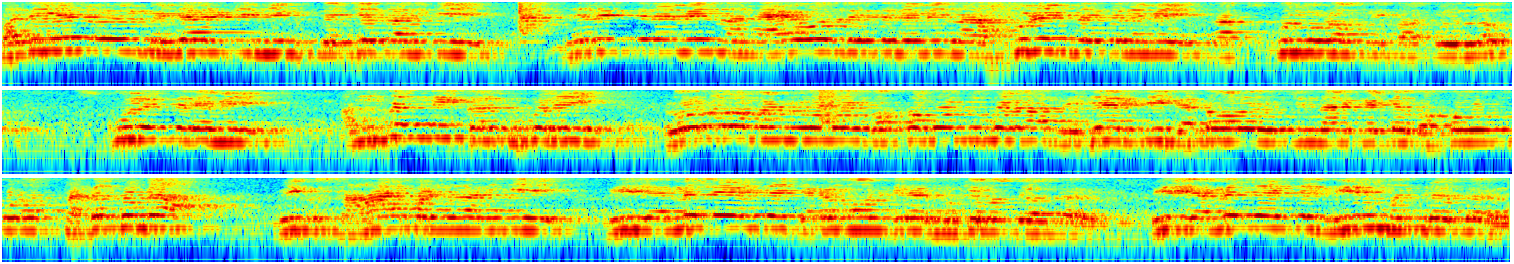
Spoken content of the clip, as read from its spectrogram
పదిహేను మెజారిటీ నీకు తెచ్చేదానికి నేనైతేనేమి నా న్యాయవాదులు అయితేనేమి నా స్టూడెంట్స్ అయితేనేమి నాకు స్కూల్ కూడా ఉంది పలకూరులో స్కూల్ అయితేనేమి అందరినీ కలుపుకొని రూరల్ మండలంలో ఒక్క ఓటు కూడా మెజారిటీ గతంలో వచ్చిన దానికంటే ఒక్క ఓటు కూడా తగ్గకుండా మీకు సహాయపడేదానికి మీరు ఎమ్మెల్యే అయితే జగన్మోహన్ రెడ్డి గారు ముఖ్యమంత్రి అవుతారు. మీరు ఎమ్మెల్యే అయితే మీరు మంత్రి అవుతారు.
